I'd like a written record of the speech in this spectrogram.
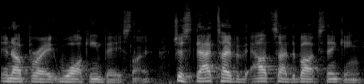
an upright walking bass line. Just that type of outside the box thinking.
